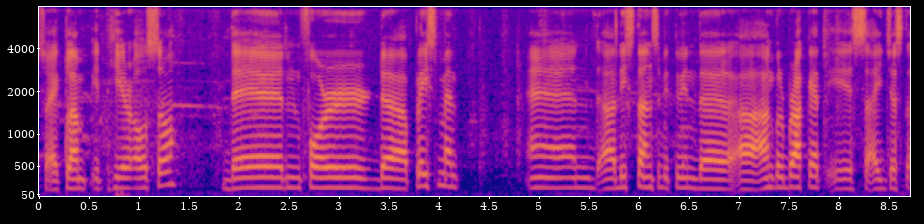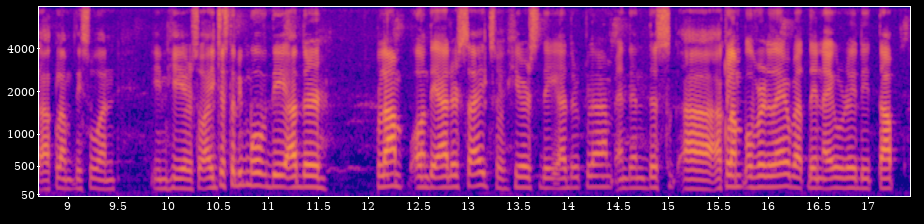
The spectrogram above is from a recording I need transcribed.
So I clamp it here also. Then for the placement and uh, distance between the uh, angle bracket is I just uh, clamp this one in here. So I just remove the other clamp on the other side. So here's the other clamp and then this uh, a clamp over there but then I already tapped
